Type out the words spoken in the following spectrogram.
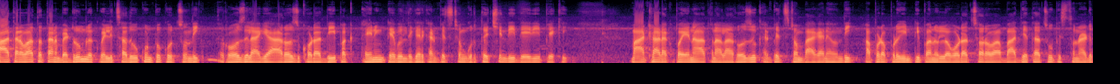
ఆ తర్వాత తన బెడ్రూమ్లోకి వెళ్ళి చదువుకుంటూ కూర్చుంది. రోజులాగే ఆ రోజు కూడా దీపక్ డైనింగ్ టేబుల్ దగ్గర కనిపించడం గుర్తొచ్చింది దేదీప్యకి. మాట్లాడకపోయినా అతను అలా రోజు కనిపించడం బాగానే ఉంది. అప్పుడప్పుడు ఇంటి పనుల్లో కూడా చొరవ బాధ్యత చూపిస్తున్నాడు.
